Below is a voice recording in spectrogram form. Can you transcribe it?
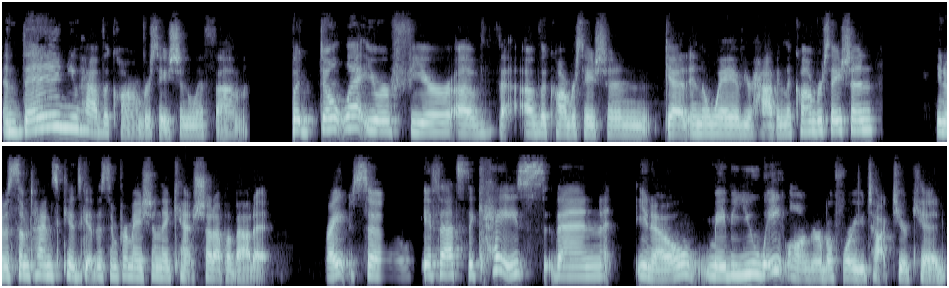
and then you have the conversation with them. But don't let your fear of the, of the conversation get in the way of your having the conversation you know, sometimes kids get this information, they can't shut up about it, right? So if that's the case, then, you know, maybe you wait longer before you talk to your kid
